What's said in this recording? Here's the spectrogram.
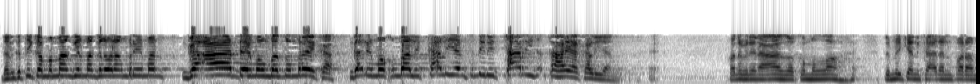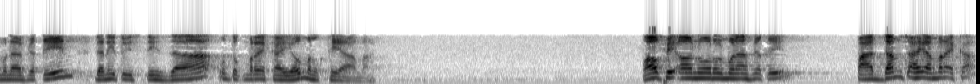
Dan ketika memanggil-manggil orang beriman, nggak ada yang mau membantu mereka, nggak ada yang mau kembali. Kalian sendiri cari cahaya kalian. Demikian keadaan para munafikin dan itu istihza untuk mereka yaumul qiyamah. Wafi'a nurul munafiqin. Padam cahaya mereka.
